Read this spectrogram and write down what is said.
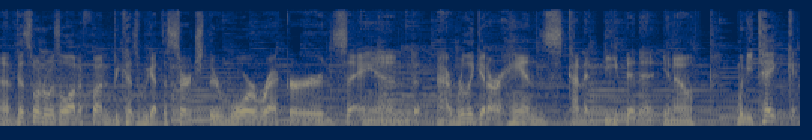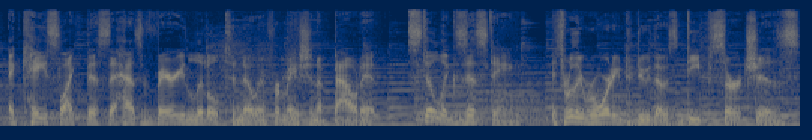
Uh, this one was a lot of fun because we got to search through war records and uh, really get our hands kind of deep in it, you know? When you take a case like this that has very little to no information about it still existing, it's really rewarding to do those deep searches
